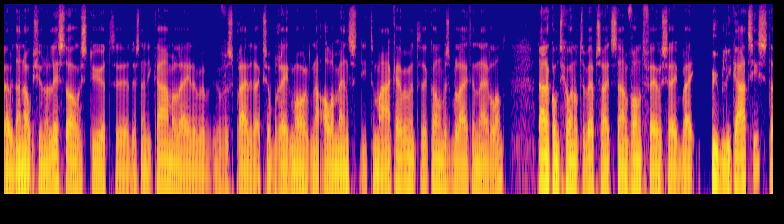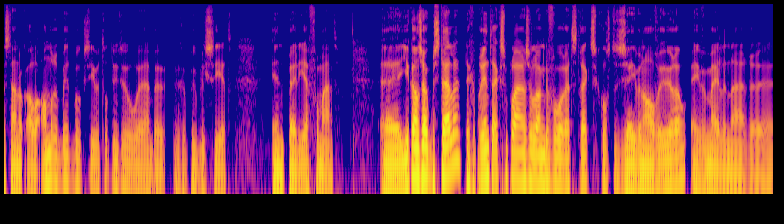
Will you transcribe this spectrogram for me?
We hebben dan een hoop journalisten al gestuurd, uh, dus naar die Kamerleden. We, verspreiden het eigenlijk zo breed mogelijk naar alle mensen die te maken hebben met het cannabisbeleid in Nederland. Daarna komt hij gewoon op de website staan van het VOC bij publicaties. Daar staan ook alle andere bitbooks die we tot nu toe hebben gepubliceerd in pdf-formaat. Uh, je kan ze ook bestellen, de geprinte exemplaren, zolang de voorraad strekt. Ze kosten 7,5 euro. Even mailen naar uh,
